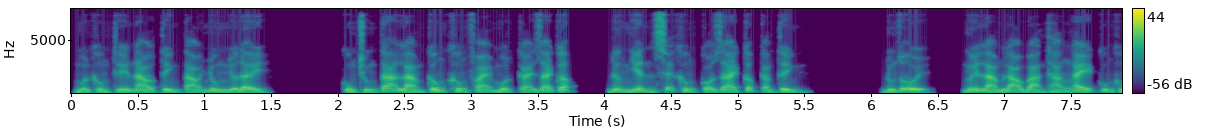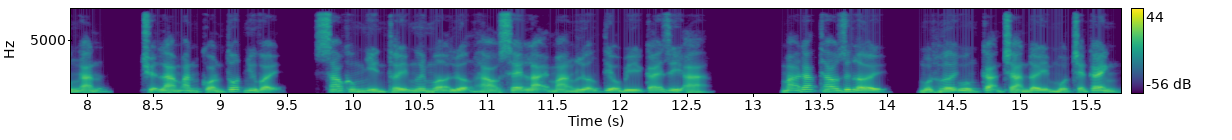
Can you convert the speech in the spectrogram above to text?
muốn không thế nào tỉnh táo nhung nhớ đây. Cùng chúng ta làm công không phải một cái giai cấp, đương nhiên sẽ không có giai cấp cảm tình. Đúng rồi ngươi làm lão bản tháng ngày cũng không ngắn, chuyện làm ăn còn tốt như vậy, sao không nhìn thấy ngươi mở lượng hào xe lại mang lưỡng tiểu bí cái gì à? Mã đắc thao dứt lời, một hơi uống cạn tràn đầy một chén canh,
